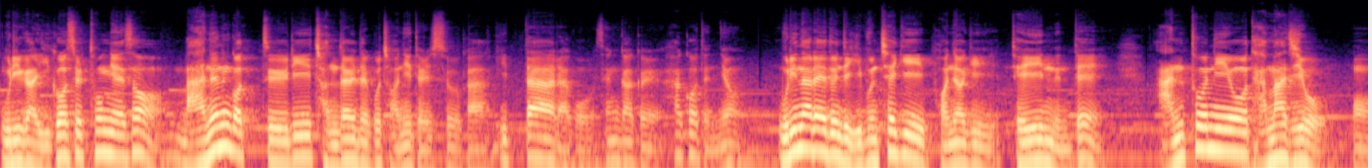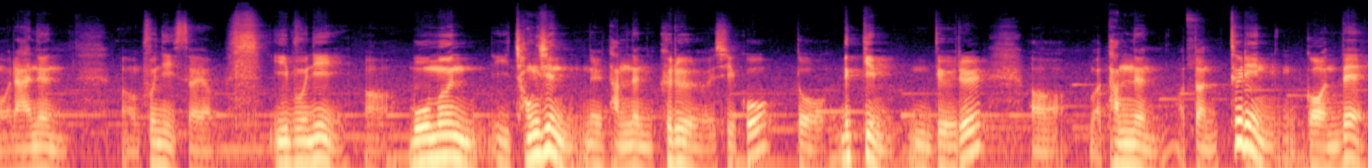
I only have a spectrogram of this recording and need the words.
우리가 이것을 통해서 많은 것들이 전달되고 전이 될 수가 있다라고 생각을 하거든요. 우리나라에도 이제 이분 책이 번역이 돼 있는데 안토니오 다마지오라는 어, 분이 있어요. 이분이 어, 몸은 이 정신을 담는 그릇이고 또 느낌들을 어, 뭐 담는 어떤 틀인 건데,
